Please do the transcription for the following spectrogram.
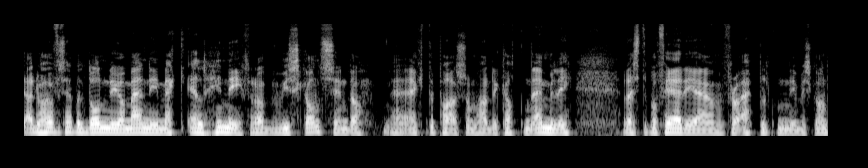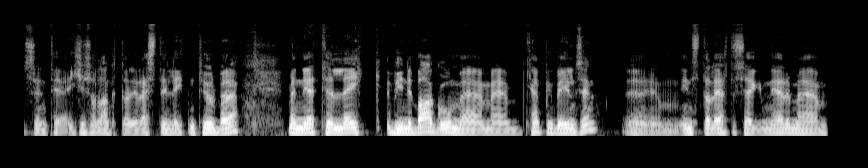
Ja, du har jo f.eks. Donny og Manny McElhinney fra Wisconsin, da. Eh, Ektepar som hadde katten Emily. Reiste på ferie fra Appleton i Wisconsin til ikke så langt, da de reiste en liten tur bare. Men ned til Lake Winnebago med, med campingbilen sin. Eh, installerte seg nede med,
